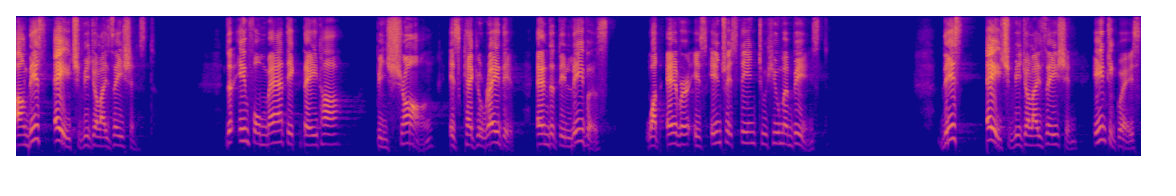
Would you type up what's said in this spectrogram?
On this edge visualizations, the informatic data being shown is calculated and delivers whatever is interesting to human beings. This edge visualization integrates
